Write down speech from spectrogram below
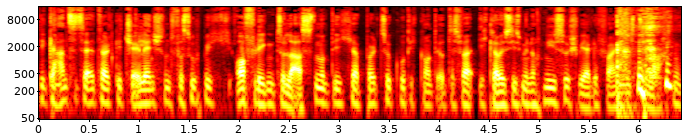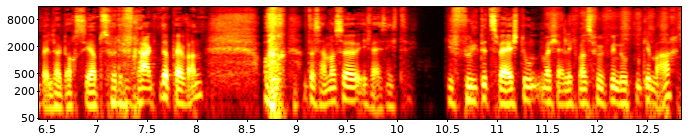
die ganze Zeit halt gechallenged und versucht, mich auflegen zu lassen. Und ich habe halt so gut ich konnte. Und das war, ich glaube, es ist mir noch nie so schwer gefallen, das zu machen, weil halt auch sehr absurde Fragen dabei waren. Und das haben wir so, ich weiß nicht, gefühlte zwei Stunden, wahrscheinlich waren es fünf Minuten gemacht.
